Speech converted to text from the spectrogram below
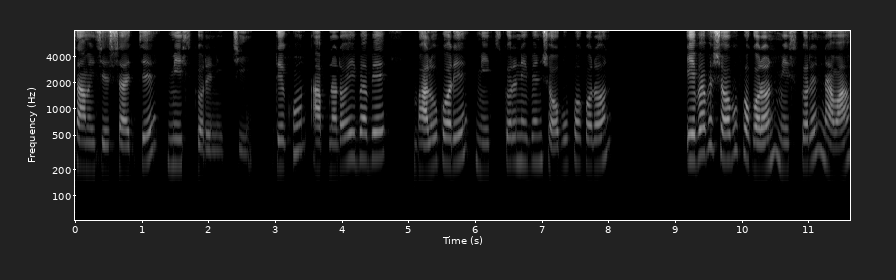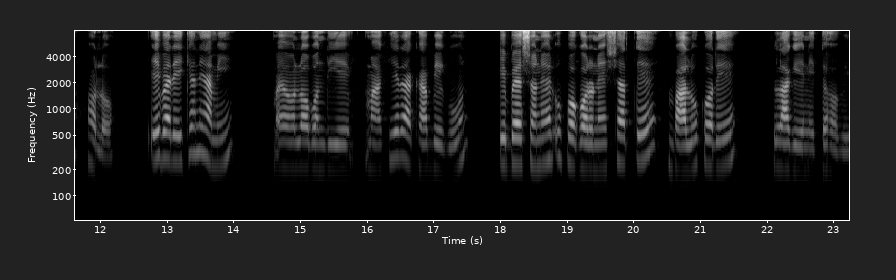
চামিচের সাহায্যে মিক্স করে নিচ্ছি। দেখুন, আপনারাও এইভাবে ভালো করে মিক্স করে নেবেন সব উপকরণ। এভাবে সব উপকরণ মিক্স করে নেওয়া হলো। এবার এইখানে আমি লবণ দিয়ে মাখিয়ে রাখা বেগুন এ বেসনের উপকরণের সাথে ভালো করে লাগিয়ে নিতে হবে।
